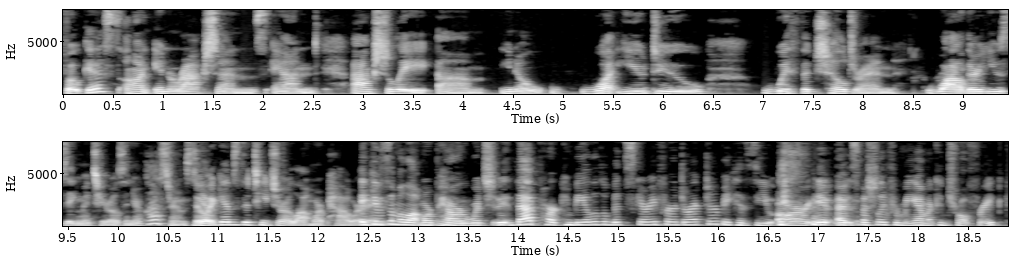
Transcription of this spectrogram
focus on interactions and actually, um, you know, what you do with the children while they're using materials in your classroom. So yep. it gives the teacher a lot more power. It gives them a lot more power, mm-hmm. which that part can be a little bit scary for a director because you are, it, especially for me, I'm a control freak.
